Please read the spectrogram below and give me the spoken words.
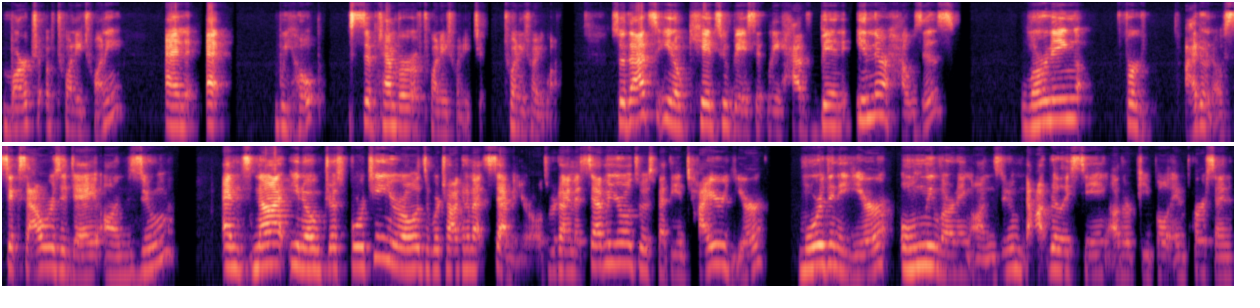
March of 2020 and at, we hope, September of 2022, 2021. So that's, you know, kids who basically have been in their houses learning for, I don't know, six hours a day on Zoom. And it's not, you know, just 14 year olds. We're talking about seven year olds. We're talking about seven year olds who have spent the entire year more than a year only learning on Zoom, not really seeing other people in person.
